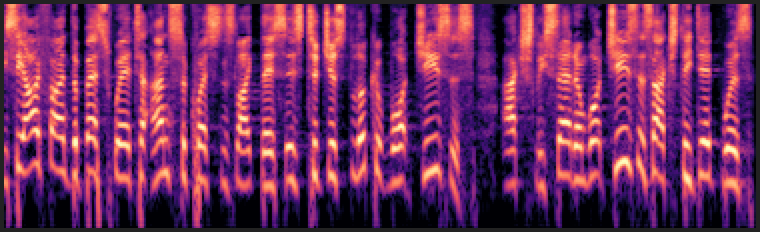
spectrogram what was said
You see, I find the best way to answer questions like this is to just look at what Jesus actually said. And what Jesus actually did was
